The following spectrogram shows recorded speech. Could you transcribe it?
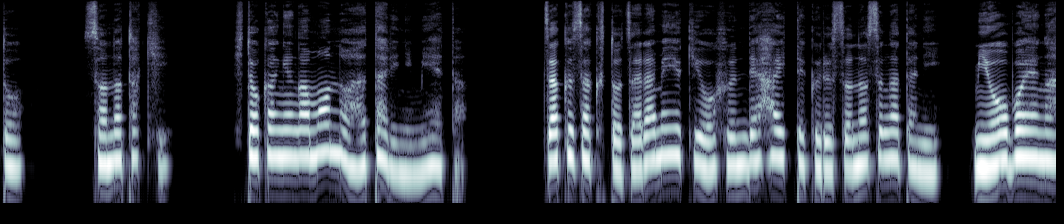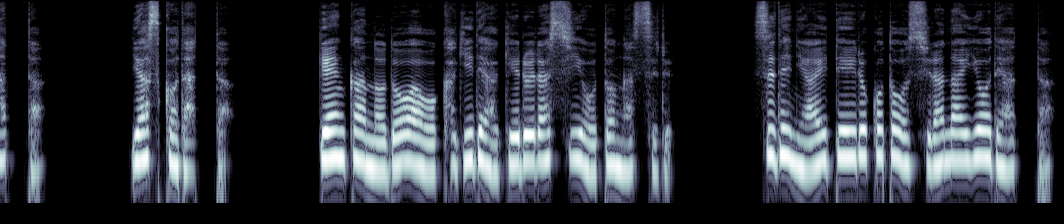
とその時人影が門のあたりに見えたザクザクとザラメ雪を踏んで入ってくるその姿に見覚えがあった。安子だった。玄関のドアを鍵で開けるらしい音がする。すでに開いていることを知らないようであった。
